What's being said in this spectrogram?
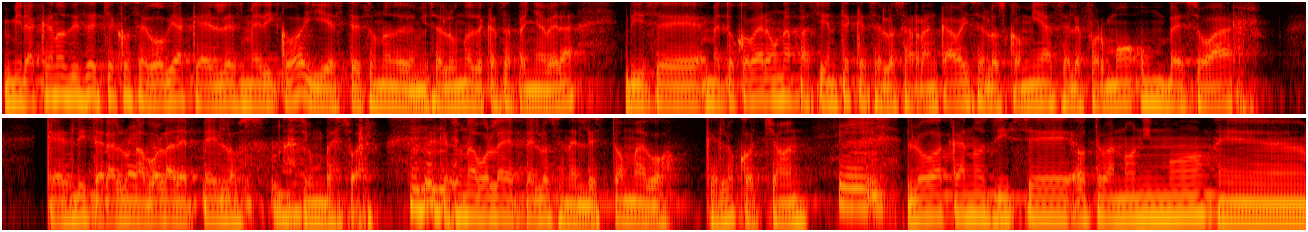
Mira, acá nos dice Checo Segovia que él es médico y este es uno de mis alumnos de Casa Peñavera. Dice, me tocó ver a una paciente que se los arrancaba y se los comía, se le formó un besoar, que es literal Un una bola de pelos, así un besoar, que es una bola de pelos en el estómago. Qué locochón. Sí. Luego acá nos dice otro anónimo. eh,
